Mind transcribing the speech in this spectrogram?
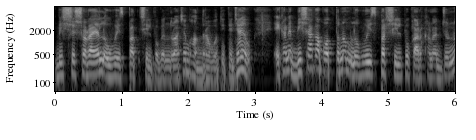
বিশ্বেশ্বরাইয়া লৌহ ইস্পাত শিল্পকেন্দ্র আছে ভদ্রাবতীতে। যাই হোক এখানে বিশাখাপত্তনম লৌহ ইস্পাত শিল্প কারখানার জন্য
